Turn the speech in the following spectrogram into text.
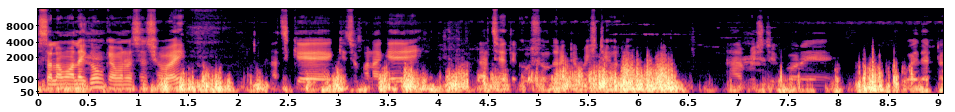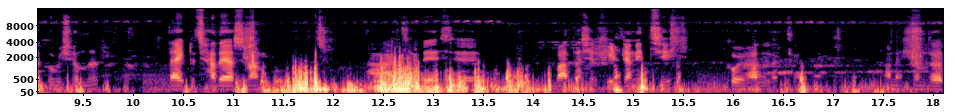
আসসালামু আলাইকুম, কেমন আছেন সবাই? আজকে কিছুক্ষণ আগে রাজশাহীতে খুব সুন্দর একটা বৃষ্টি হলো। আর বৃষ্টির পরে ওয়েদারটা খুবই সুন্দর। তাই একটু ছাদে আসলাম। আর ছাদে এসে বাতাসের ফিলটা নিচ্ছি। খুবই ভালো লাগছে। অনেক সুন্দর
